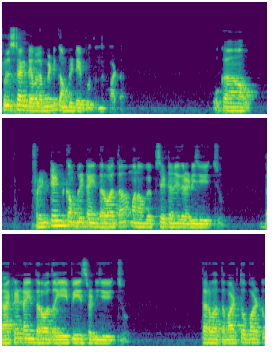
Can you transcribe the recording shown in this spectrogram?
ఫుల్ స్టాక్ డెవలప్మెంట్ కంప్లీట్ అయిపోతుంది అనమాట ఒక ఫ్రంట్ ఎండ్ కంప్లీట్ అయిన తర్వాత మనం వెబ్సైట్ అనేది రెడీ చేయొచ్చు. బ్యాక్ ఎండ్ అయిన తర్వాత ఏపీఎస్ రెడీ చేయొచ్చు. తర్వాత వాటితో పాటు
